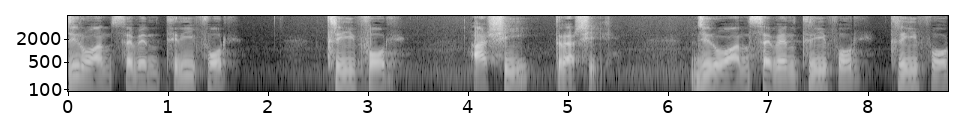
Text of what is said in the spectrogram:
zero one seven three four three four আশি, তিরাশি। Zero one seven three four three four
